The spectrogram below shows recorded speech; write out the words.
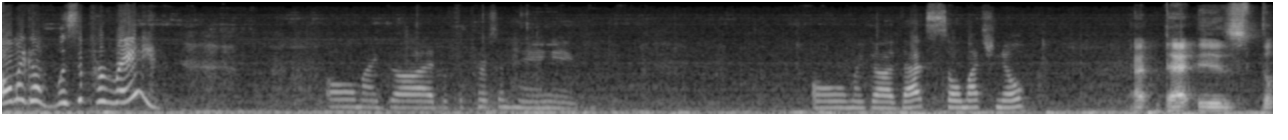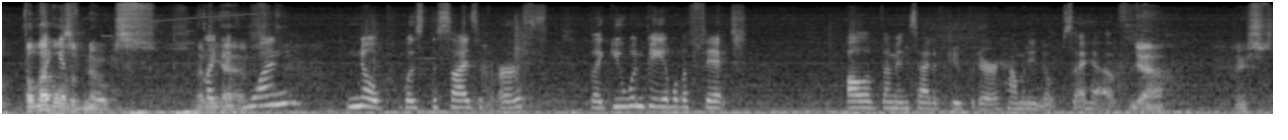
Oh my god, was the parade? Oh my god, with the person hanging. Oh my god, that's so much nope. That, that is the the levels if- of nopes that like we have. Like if one nope was the size of Earth, like you wouldn't be able to fit all of them inside of Jupiter, how many nopes I have. Yeah. There's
